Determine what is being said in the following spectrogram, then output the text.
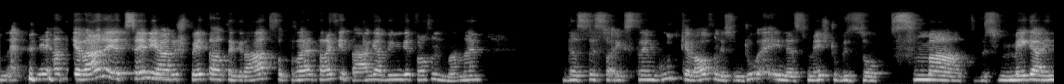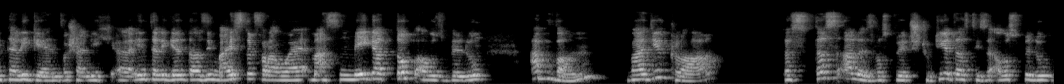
Und er hat gerade jetzt zehn Jahre später, hat er gerade vor drei, drei vier Tagen, habe ich ihn getroffen in Mannheim, dass das so extrem gut gelaufen ist. Und du erinnerst mich, du bist so smart, du bist mega intelligent, wahrscheinlich äh, intelligenter als die meisten Frauen, machst eine mega Top-Ausbildung. Ab wann war dir klar, dass das alles, was du jetzt studiert hast, diese Ausbildung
